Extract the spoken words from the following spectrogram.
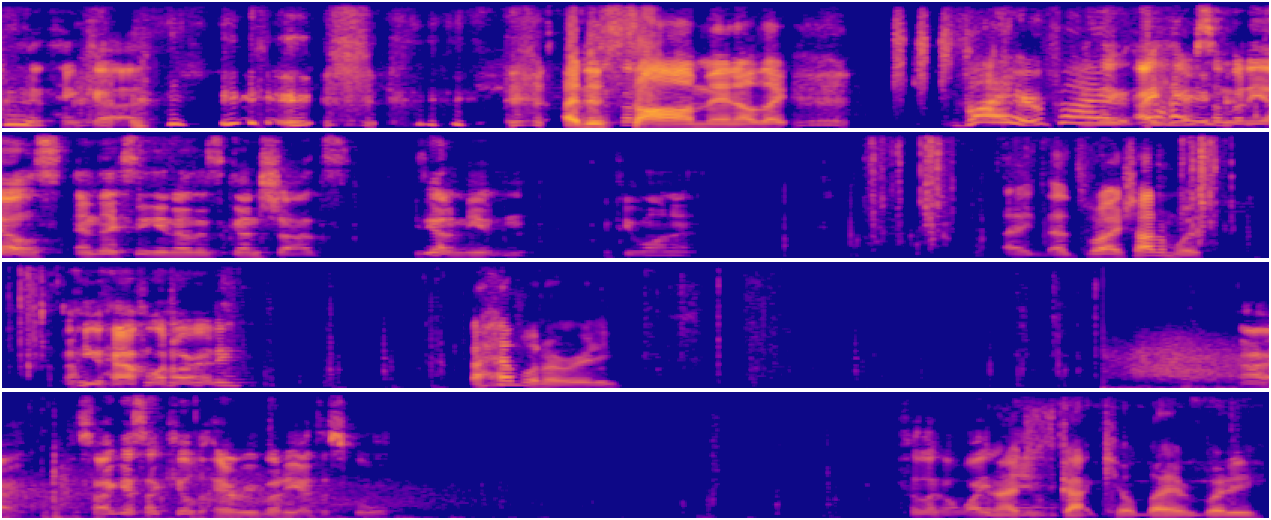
Thank God. I just saw him and I was like, fire, I, was fire, I hear somebody else, and next thing you know, there's gunshots. He's got a mutant, if you want it. I, that's what I shot him with. Oh, you have one already? I have one already. Alright, so I guess I killed everybody at the school. I feel like a white and I just got killed by everybody.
